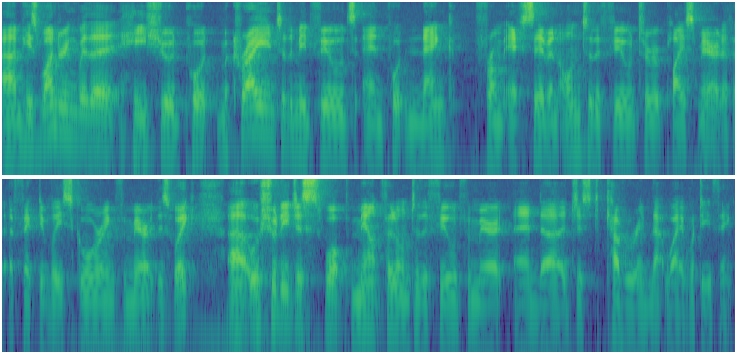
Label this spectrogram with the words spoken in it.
Um, he's wondering whether he should put Macrae into the midfields and put Nank from F7 onto the field to replace Merrett, effectively scoring for Merrett this week? Uh, or should he just swap Mountford onto the field for Merrett and uh, just cover him that way? What do you think?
